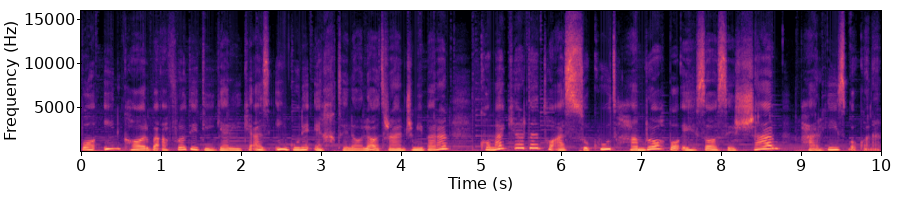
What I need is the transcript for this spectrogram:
با این کار به افراد دیگری که از این گونه اختلالات رنج می‌برن کمک کردند تا از سکوت همراه با احساس شرم پرهیز بکنن.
